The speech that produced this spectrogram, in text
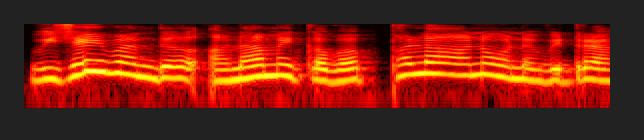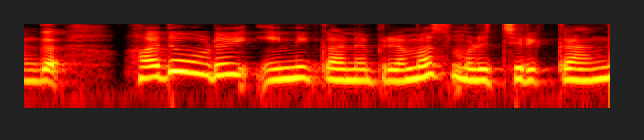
விஜய் வந்து அனாமிக்காவை பலான்னு ஒன்று விடுறாங்க. அதோடு இன்னைக்கான பிரமஸ் முடிச்சிருக்காங்க.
